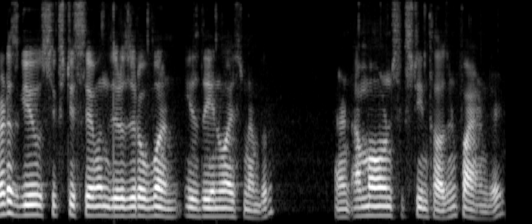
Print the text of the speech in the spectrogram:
Let us give 67001 is the invoice number and amount 16500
